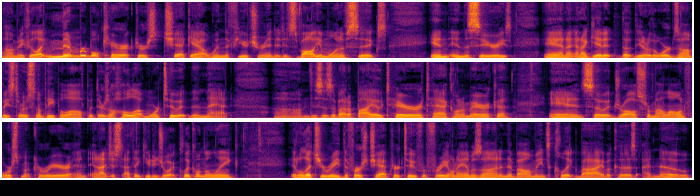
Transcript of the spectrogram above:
um, and if you like memorable characters, check out When the Future Ended. It's volume one of six in in the series, and and I get it. The, you know, the word zombies throws some people off, but there's a whole lot more to it than that. Um, this is about a bioterror attack on America. And so it draws from my law enforcement career. And, and I just, I think you'd enjoy it. Click on the link. It'll let you read the first chapter or two for free on Amazon. And then by all means, click buy because I know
